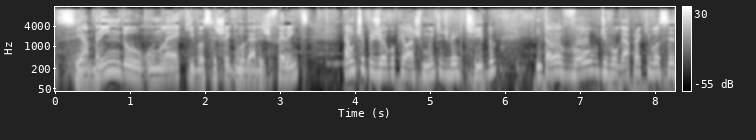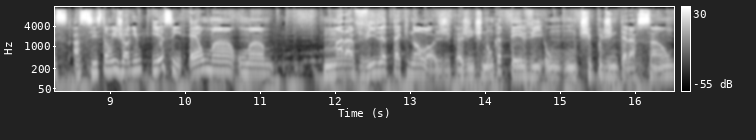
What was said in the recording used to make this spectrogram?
se abrindo um leque você chega em lugares diferentes. É um tipo de jogo que eu acho muito divertido. Então eu vou divulgar para que vocês assistam e joguem. E assim, é uma, uma maravilha tecnológica. A gente nunca teve um, um, tipo de interação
